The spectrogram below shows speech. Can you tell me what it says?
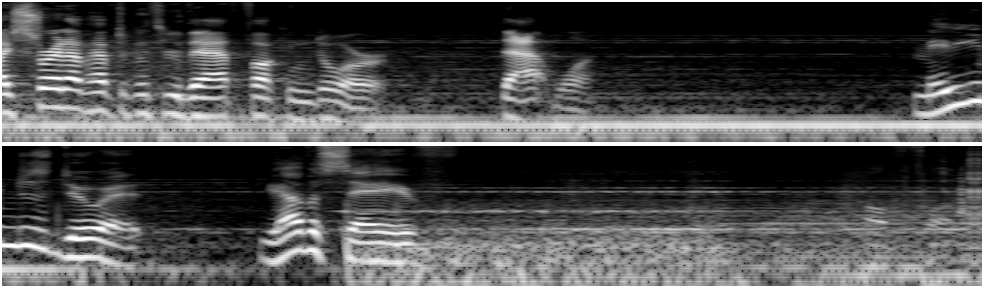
I straight up have to go through that fucking door. That one. Maybe you can just do it. You have a save. Oh fuck.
